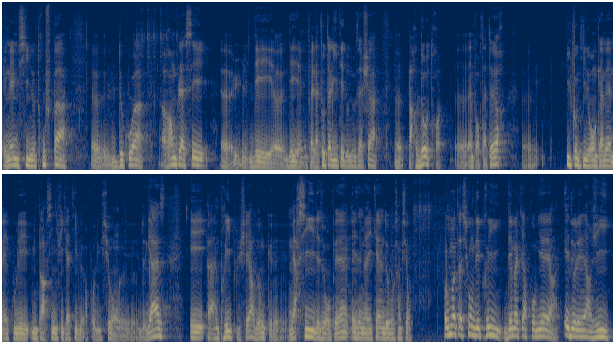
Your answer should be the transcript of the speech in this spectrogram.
et même s'ils ne trouvent pas euh, de quoi remplacer euh, la totalité de nos achats par d'autres importateurs, ils continueront quand même à écouler une part significative de leur production de gaz, et à un prix plus cher, donc merci les Européens et les Américains de vos sanctions. Augmentation des prix des matières premières et de l'énergie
